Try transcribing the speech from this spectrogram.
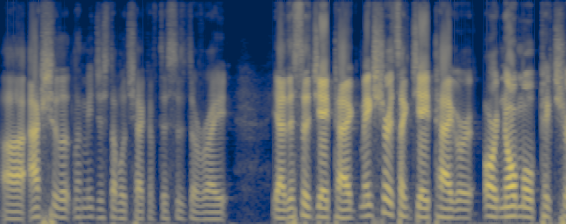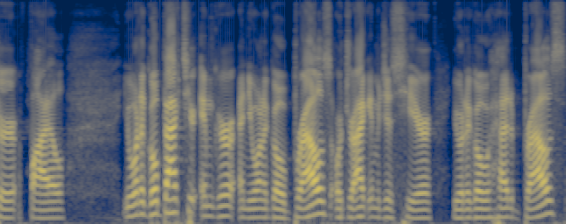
Uh, actually, let, me just double check if this is the right. Yeah, this is a JPEG. Make sure it's like JPEG or, or normal picture file. You want to go back to your Imgur and you want to go browse or drag images here. You want to go ahead and browse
